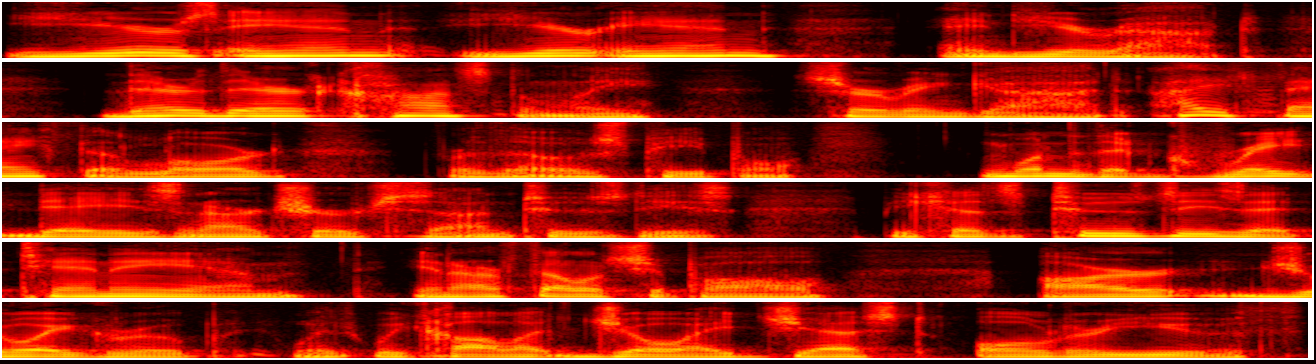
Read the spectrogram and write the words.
years in, year in, and year out. They're there constantly serving God. I thank the Lord for those people one of the great days in our church is on Tuesdays because Tuesdays at 10 a.m. in our fellowship hall, our joy group, we call it Joy, just older youth,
